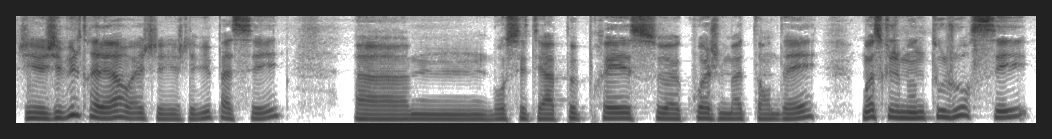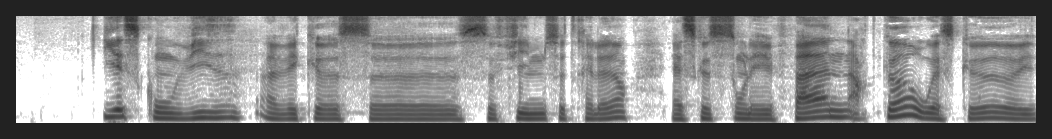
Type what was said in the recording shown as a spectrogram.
J'ai vu le trailer, ouais, je l'ai vu passer. Euh, bon, c'était à peu près ce à quoi je m'attendais. Moi, ce que je me demande toujours, c'est qui est-ce qu'on vise avec euh, ce, ce film, ce trailer? Est-ce que ce sont les fans hardcore ou est-ce que euh,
